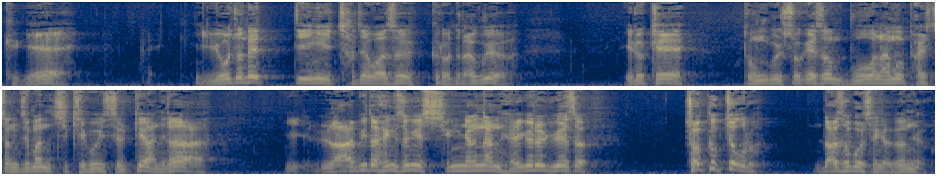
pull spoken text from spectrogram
그게 요전에 띵이 찾아와서 그러더라고요. 이렇게 동굴 속에서 무어나무 발상지만 지키고 있을 게 아니라 이 라비다 행성의 식량난 해결을 위해서 적극적으로 나서볼 생각 없냐고.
